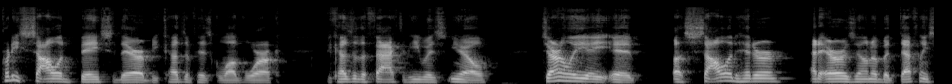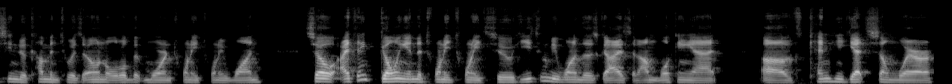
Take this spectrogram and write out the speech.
pretty solid base there because of his glove work, because of the fact that he was, you know, generally a, a, a solid hitter at Arizona, but definitely seemed to come into his own a little bit more in 2021. So I think going into 2022, he's going to be one of those guys that I'm looking at of can he get somewhere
